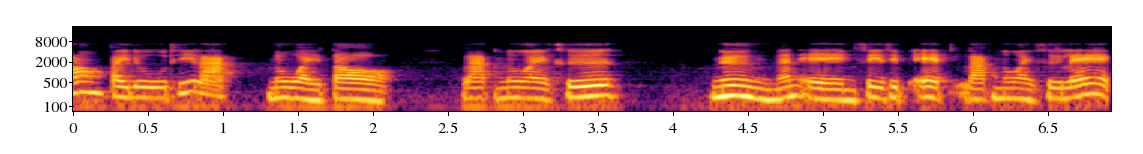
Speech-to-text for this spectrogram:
ต้องไปดูที่หลักหน่วยต่อ หลักหน่วยคือ 1 นั่นเอง 41 หลักหน่วยคือเลข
